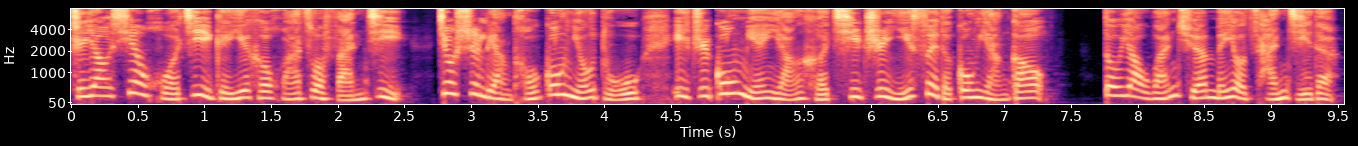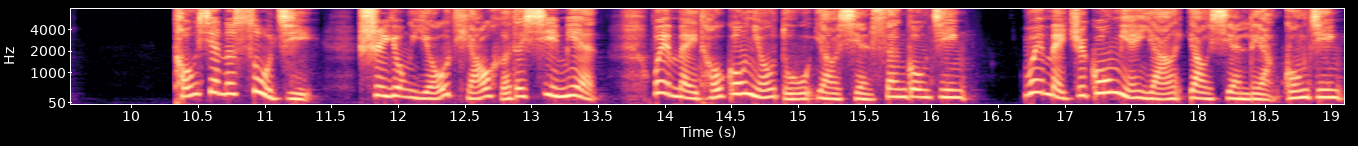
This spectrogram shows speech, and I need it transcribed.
只要献火祭给耶和华做燔祭，就是两头公牛犊、一只公绵羊和七只一岁的公羊羔，都要完全没有残疾的。同献的素祭是用油调和的细面，为每头公牛犊要献三公斤，为每只公绵羊要献两公斤，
